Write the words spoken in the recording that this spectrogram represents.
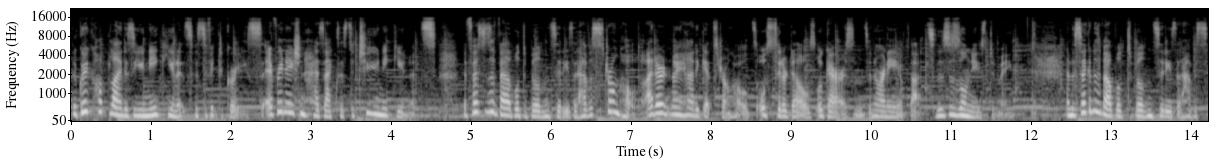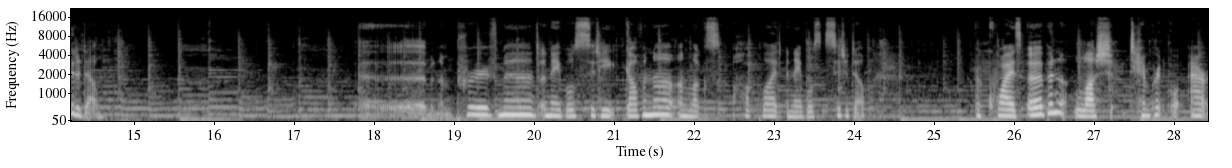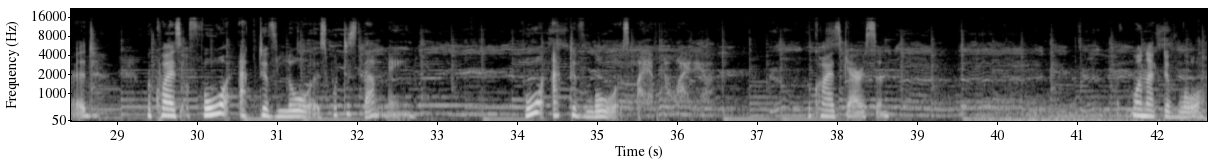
The Greek hoplite is a unique unit specific to Greece. Every nation has access to two unique units. The first is available to build in cities that have a stronghold. I don't know how to get strongholds, or citadels, or garrisons, or any of that, so this is all news to me. And the second is available to build in cities that have a citadel. Urban improvement enables city governor, unlocks hoplite, enables citadel. Requires urban, lush, temperate, or arid. Requires four active laws. What does that mean? Four active laws. I have no idea. Requires garrison. One active law.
